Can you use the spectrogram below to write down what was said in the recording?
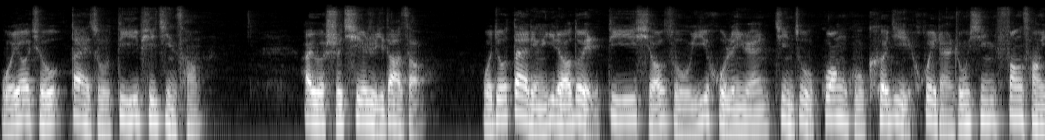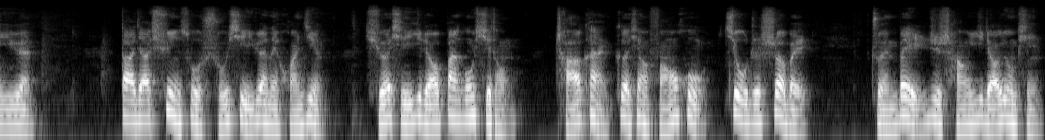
我要求带组第一批进仓。二月十七日一大早。我就带领医疗队第一小组医护人员进驻光谷科技会展中心方舱医院，大家迅速熟悉院内环境，学习医疗办公系统，查看各项防护救治设备，准备日常医疗用品。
